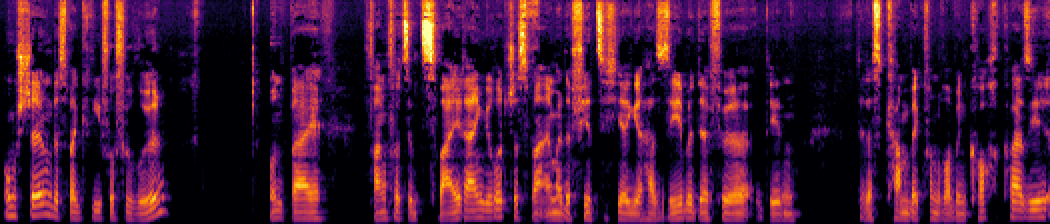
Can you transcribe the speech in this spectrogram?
Umstellung, das war Grifo für Röhl. Und bei Frankfurt sind zwei reingerutscht. Das war einmal der 40-jährige Hasebe, der für den, der das Comeback von Robin Koch quasi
